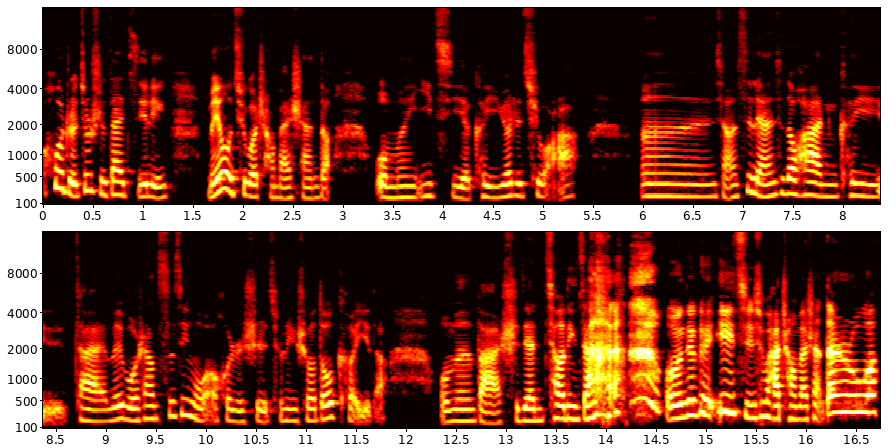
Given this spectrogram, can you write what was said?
或者就是在吉林没有去过长白山的，我们一起也可以约着去玩啊。嗯，详细联系的话，你可以在微博上私信我，或者是群里说都可以的。我们把时间敲定下来，我们就可以一起去爬长白山。但是如果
